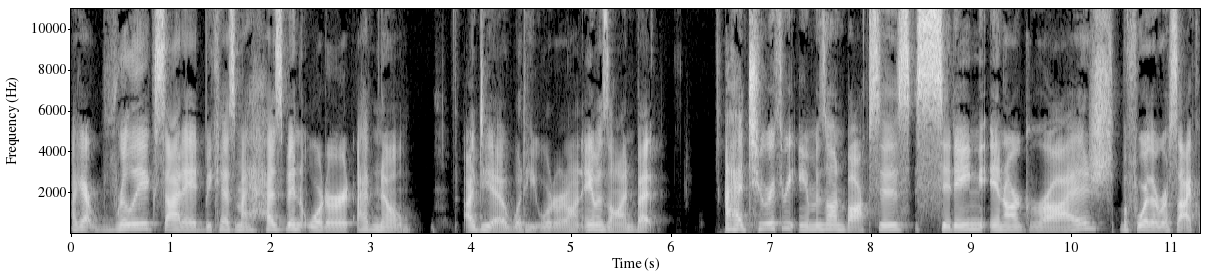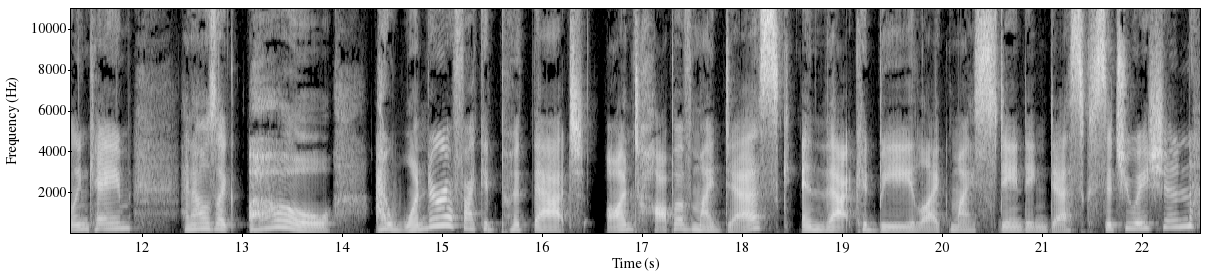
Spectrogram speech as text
I got really excited because my husband ordered, I have no idea what he ordered on Amazon, but I had two or three Amazon boxes sitting in our garage before the recycling came. And I was like, oh, I wonder if I could put that on top of my desk and that could be like my standing desk situation.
